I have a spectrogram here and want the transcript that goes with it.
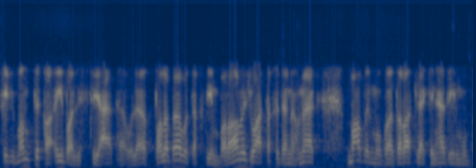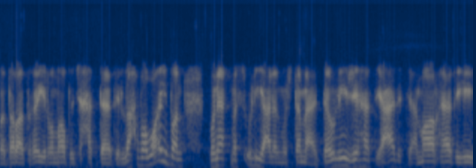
في المنطقة أيضا لاستيعاب هؤلاء الطلبة وتقديم برامج، وأعتقد أن هناك بعض المبادرات لكن هذه المبادرات غير ناضجة حتى هذه اللحظة، وأيضا هناك مسؤولية على المجتمع الدولي جهة إعادة إعمار هذه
